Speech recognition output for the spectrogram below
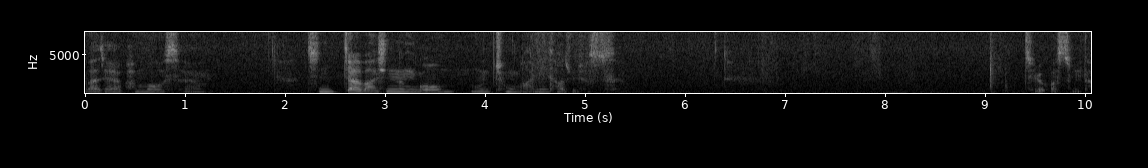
맞아요, 밥 먹었어요. 진짜 맛있는 거 엄청 많이 사주셨어요. 즐거웠습니다.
